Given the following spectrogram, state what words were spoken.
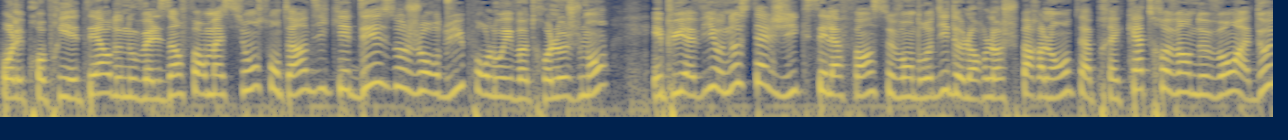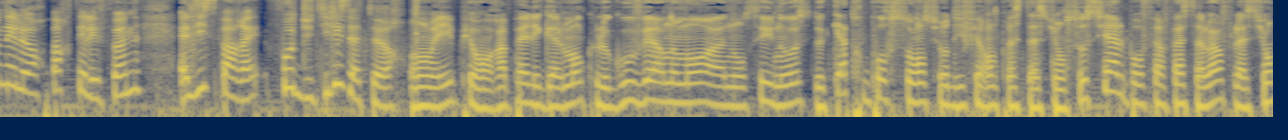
Pour les propriétaires, de nouvelles informations sont indiquées dès aujourd'hui pour louer votre logement. Et puis avis aux nostalgiques, c'est la fin ce vendredi de l'horloge parlante. Après 89 ans à donner l'heure par téléphone, elle disparaît faute d'utilisateurs. Oui, puis on rappelle également que le gouvernement a annoncé une hausse de 4% sur différentes prestations sociales pour faire face à l'inflation,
